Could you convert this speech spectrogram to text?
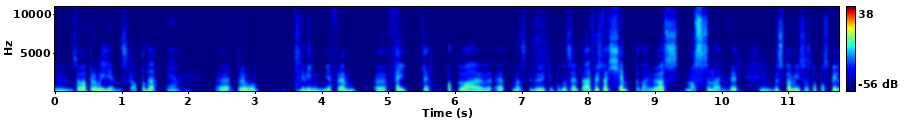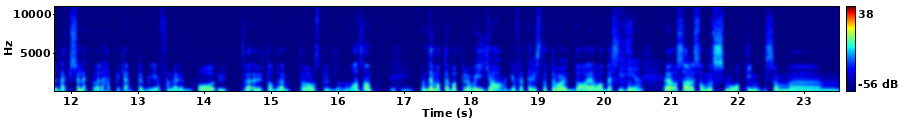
Mm. Så jeg må prøve å gjenskape det. Ja. Prøve å tvinge frem, eh, fake at du er et menneske du ikke potensielt er. For hvis du er kjempenervøs, masse nerver, Mm. det er mye som står på spill, det er ikke så lett å være happy camper, blid og fornøyd og utve- utadvendt og sprudlende da, sant? Mm. Men det måtte jeg bare prøve å jage, for jeg visste at det var jo da jeg var best. ja. Eh, og så er det sånne små ting som eh,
